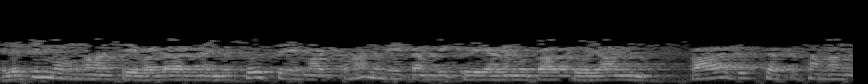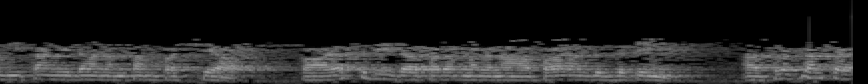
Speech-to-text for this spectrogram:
එලෙසින්ම උන්වහන්සේ වදාළන මේ සූත්‍රයේ මාඨාන මේ සම්වික්‍රේ යනමකාසෝ යම්. කාදුක්කත් සමංගී සංවිධානම් සම්පච්චය කායත් වේදා පරම්මරණ අපායන දුද්දතින්. අසරකංකර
